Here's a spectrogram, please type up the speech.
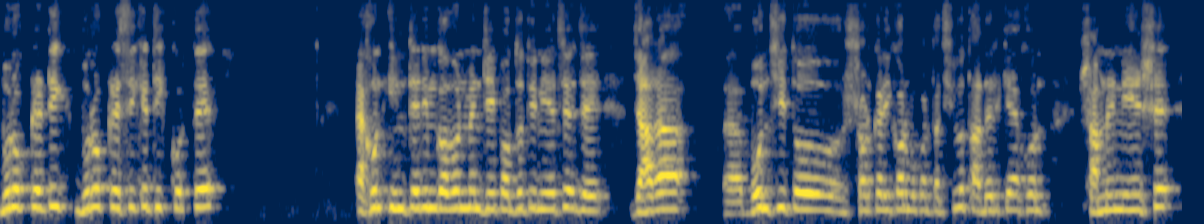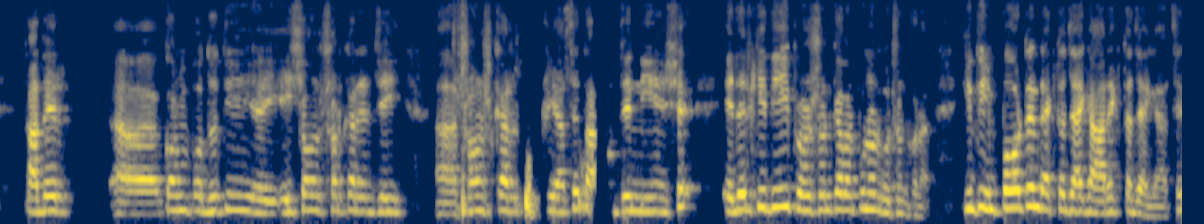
ব্যুরোক্রেটিক ব্যুরোক্রেসিকে ঠিক করতে এখন ইন্টারিম গভর্নমেন্ট যে পদ্ধতি নিয়েছে যে যারা বঞ্চিত সরকারি কর্মকর্তা ছিল তাদেরকে এখন সামনে নিয়ে এসে তাদের কর্মপদ্ধতি, এই সরকারের যেই সংস্কার প্রক্রিয়া আছে তার মধ্যে নিয়ে এসে এদেরকে দিয়েই প্রশাসনকে আবার পুনর্গঠন করা। কিন্তু ইম্পর্টেন্ট একটা জায়গা, আরেকটা জায়গা আছে,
